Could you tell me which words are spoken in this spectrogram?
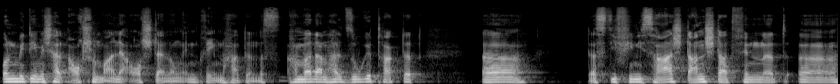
und mit dem ich halt auch schon mal eine Ausstellung in Bremen hatte. Und das haben wir dann halt so getaktet, äh, dass die Finissage dann stattfindet, äh,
